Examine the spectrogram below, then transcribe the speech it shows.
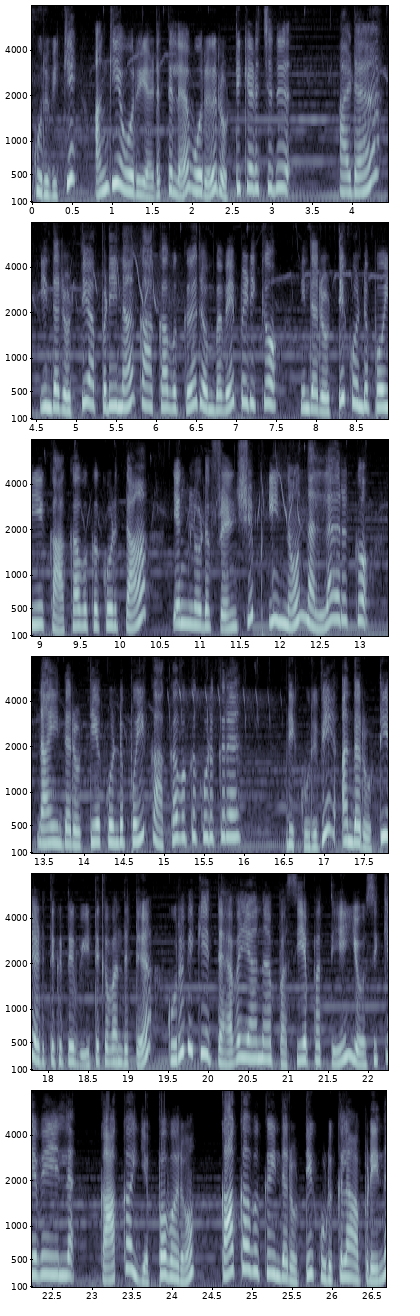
குருவிக்கு அங்கே ஒரு இடத்துல ஒரு ரொட்டி கிடைச்சது. அட இந்த ரொட்டி அப்படின்னா காக்காவுக்கு ரொம்பவே பிடிக்கும். இந்த ரொட்டி கொண்டு போய் காக்காவுக்கு கொடுத்தா எங்களோட ஃப்ரெண்ட்ஷிப் இன்னும் நல்லா இருக்கும். நான் இந்த ரொட்டியை கொண்டு போய் காக்காவுக்கு கொடுக்குறேன். அப்படி குருவி அந்த ரொட்டி எடுத்துக்கிட்டு வீட்டுக்கு வந்துட்டு குருவிக்கு தேவையான பசிய பத்தி யோசிக்கவே இல்ல. காக்கா எப்ப வரும்? காக்காவுக்கு இந்த ரொட்டி கொடுக்கலாம் அப்படின்னு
